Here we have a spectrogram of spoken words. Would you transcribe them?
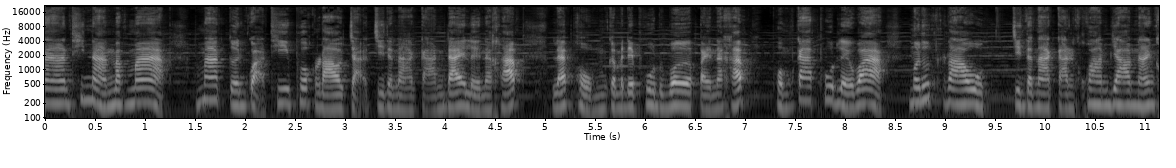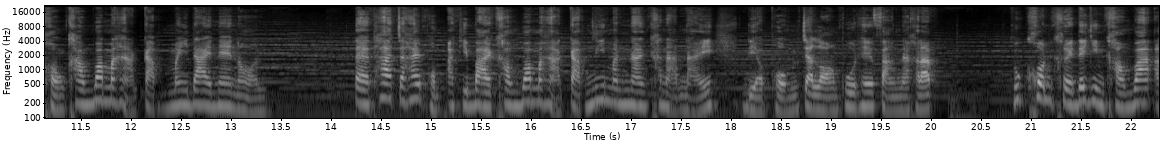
นานที่นานมากๆ มากเกินกว่าที่พวกเราจะจินตนาการได้เลยนะครับ และผมก็ไม่ได้พูดเวอร์ไปนะครับ ผมกล้าพูดเลยว่า มนุษย์เราจินตนาการความยาวนานของคำว่ามหากัปไม่ได้แน่นอนแต่ถ้าจะให้ผมอธิบายคำว่ามหากัปนี่มันนานขนาดไหน เดี๋ยวผมจะลองพูดให้ฟังนะครับ ทุกคนเคยได้ยินคำว่าอ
